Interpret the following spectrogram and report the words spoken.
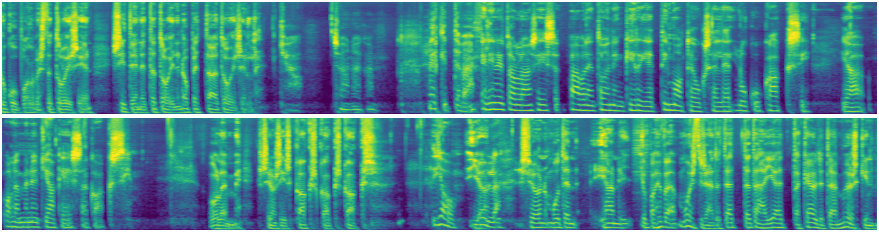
sukupolvesta toiseen siten, että toinen opettaa toiselle. Joo, se on aika merkittävää. Eli nyt ollaan siis Paavalin toinen kirje Timoteukselle luku kaksi ja olemme nyt jakeessa kaksi. Olemme. Se on siis 222. Joo, ja kyllä. Se on muuten ihan jopa hyvä muistisääntö. Tätähän jaetta käytetään myöskin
